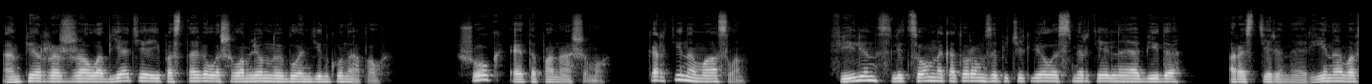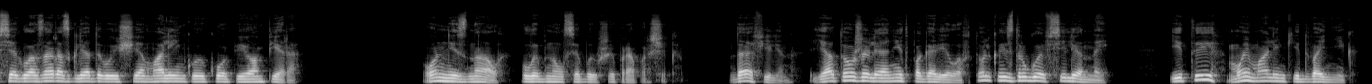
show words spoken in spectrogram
Ампер разжал объятия и поставил ошеломленную блондинку на пол. Шок – это по-нашему. Картина маслом. Филин, с лицом, на котором запечатлелась смертельная обида, а растерянная Рина, во все глаза разглядывающая маленькую копию Ампера. «Он не знал», – улыбнулся бывший прапорщик. «Да, Филин, я тоже Леонид Погорелов, только из другой вселенной. И ты мой маленький двойник.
